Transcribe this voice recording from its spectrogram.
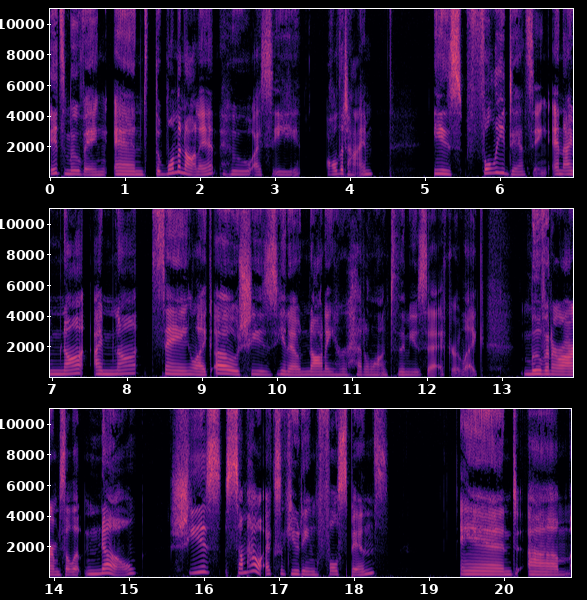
It's moving, and the woman on it, who I see all the time, is fully dancing. And I'm not. I'm not saying like, oh, she's you know nodding her head along to the music or like moving her arms a little. No, she's somehow executing full spins and um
